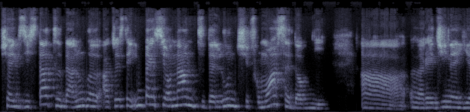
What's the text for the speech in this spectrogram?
și a existat de-a lungul acestei impresionant de lungi și frumoase domnii a reginei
